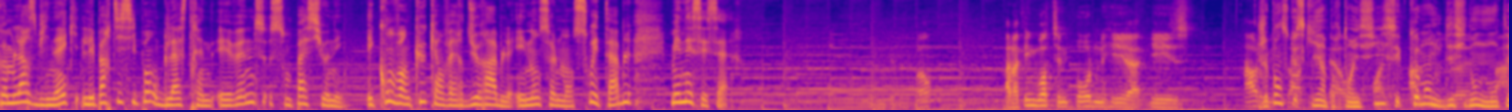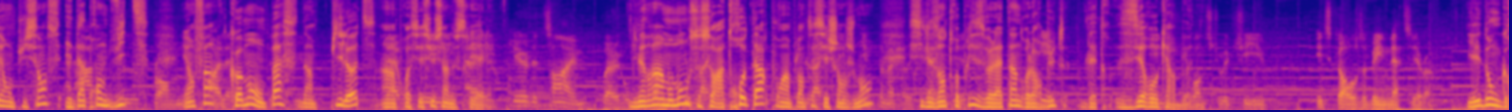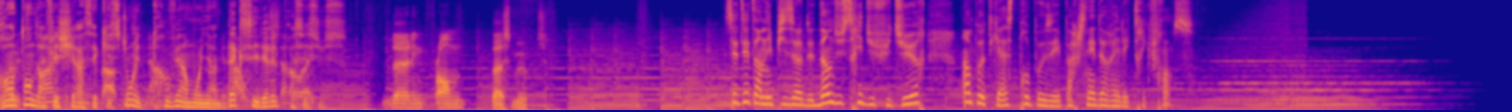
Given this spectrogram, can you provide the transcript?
Comme Lars Binek, les participants au Glass Trend Event sont passionnés et convaincus qu'un verre durable est non seulement souhaitable, mais nécessaire. Je pense que ce qui est important ici, c'est comment nous décidons de monter en puissance et d'apprendre vite? Et enfin, comment on passe d'un pilote à un processus industriel. Il viendra un moment où ce sera trop tard pour implanter ces changements si les entreprises veulent atteindre leur but d'être zéro carbone. Il est donc grand temps de réfléchir à ces questions et de trouver un moyen d'accélérer le processus. C'était un épisode d'Industrie du futur, un podcast proposé par Schneider Electric France.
